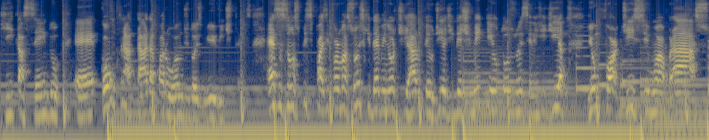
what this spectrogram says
que está sendo é, contratada para o ano de 2023. Essas são as principais informações que devem nortear o teu dia de investimento. Tenham todos um excelente dia e um fortíssimo abraço.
